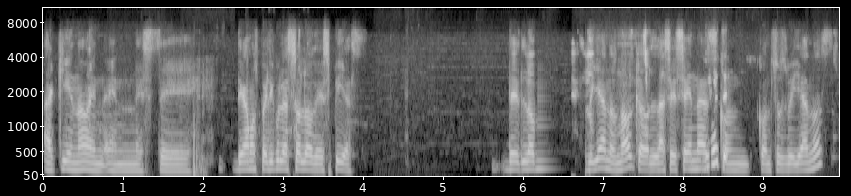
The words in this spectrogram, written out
aquí, ¿no? En, en este, digamos, películas solo de espías. De los villanos, ¿no? Que las escenas con, con sus villanos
